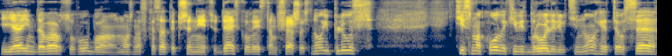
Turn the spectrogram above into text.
І я їм давав сугубо, можна сказати, пшеницю. Десь колись там ще щось. Ну і плюс ті смаколики від бройлерів, ті ноги, це все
